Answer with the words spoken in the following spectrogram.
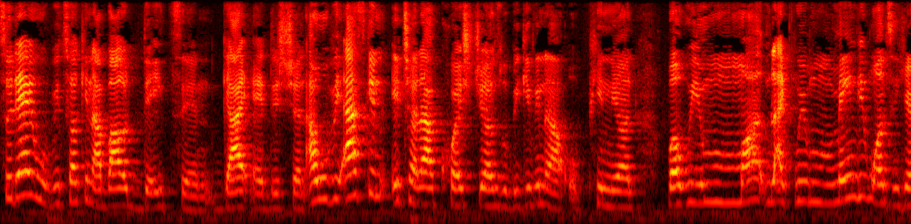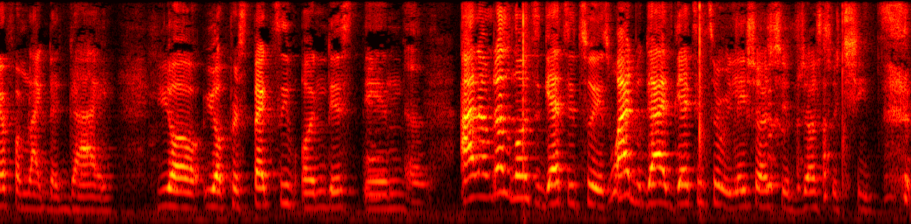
Today we'll be talking about dating, guy edition, and we'll be asking each other questions. We'll be giving our opinion, but we mu- like we mainly want to hear from like the guy, your your perspective on this thing And I'm just going to get into it. Why do guys get into relationships just to cheat?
